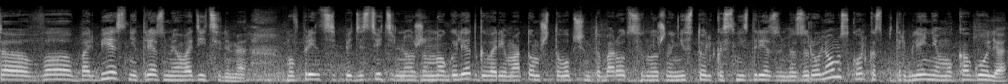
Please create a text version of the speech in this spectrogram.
э, в борьбе с нетрезвыми водителями. Мы, в принципе, действительно уже много лет говорим о том, что, в общем-то, бороться нужно не столько с нетрезвыми за рулем, сколько с потреблением алкоголя,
